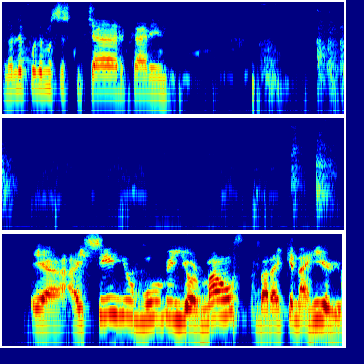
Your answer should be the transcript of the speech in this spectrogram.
no le podemos escuchar, Karen. Yeah, I see you moving your mouth, but I cannot hear you.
